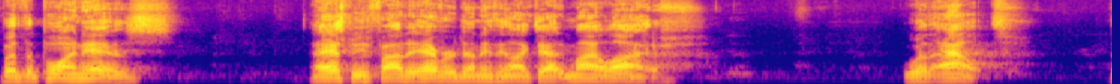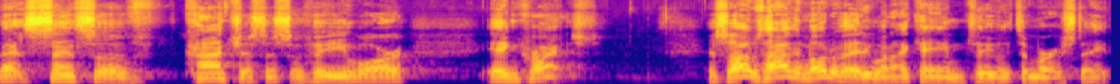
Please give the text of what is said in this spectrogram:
but the point is, ask me if I'd ever done anything like that in my life without that sense of consciousness of who you are in Christ. And so I was highly motivated when I came to, to Murray State.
